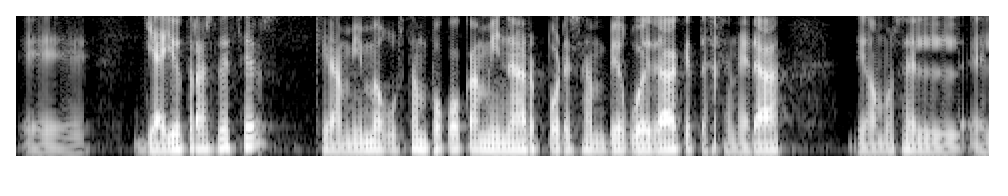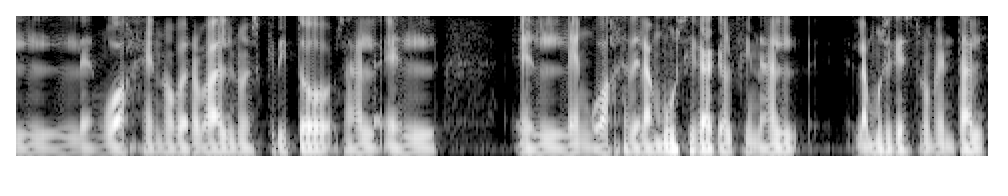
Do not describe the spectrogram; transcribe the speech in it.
Eh, y hay otras veces que a mí me gusta un poco caminar por esa ambigüedad que te genera, digamos, el, el lenguaje no verbal, no escrito, o sea, el, el- lenguaje de la música, que al final, la música instrumental,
